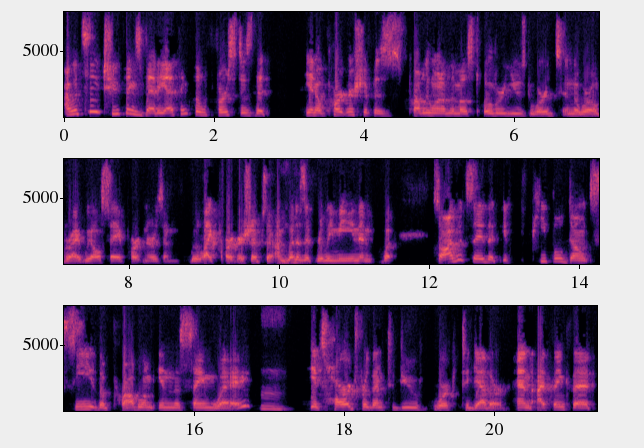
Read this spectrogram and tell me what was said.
I would say two things, Betty. I think the first is that, you know, partnership is probably one of the most overused words in the world, right? We all say partners and we like partnerships. And what does it really mean? And what, so I would say that if people don't see the problem in the same way, mm. it's hard for them to do work together. And I think that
